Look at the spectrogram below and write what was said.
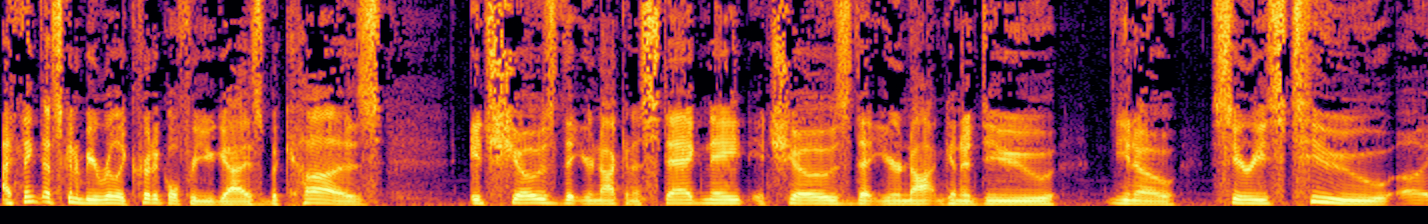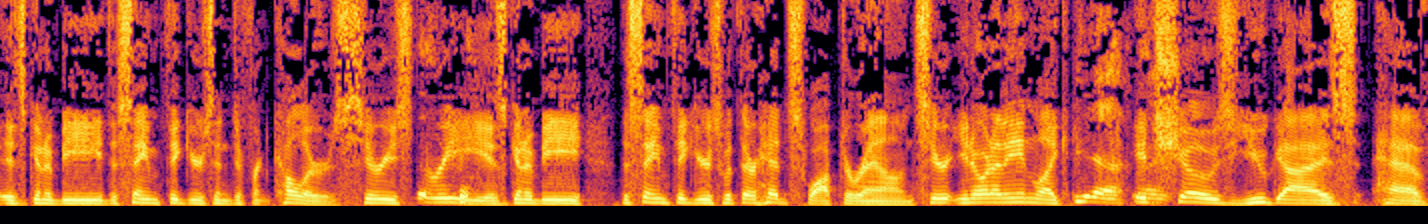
I think that's going to be really critical for you guys because it shows that you're not going to stagnate. It shows that you're not going to do, you know, Series 2 uh, is going to be the same figures in different colors. Series 3 is going to be the same figures with their heads swapped around. Ser- you know what I mean? Like, yeah, it right. shows you guys have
